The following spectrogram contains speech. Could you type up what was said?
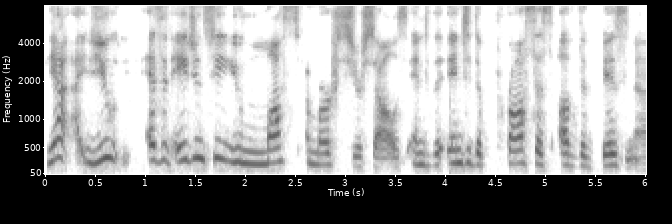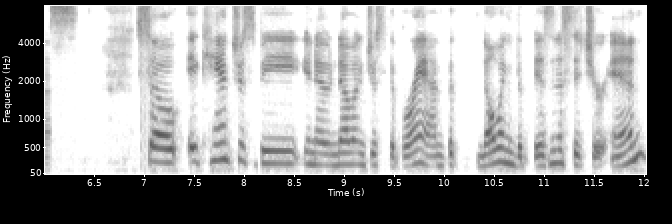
Yeah, you as an agency, you must immerse yourselves into the into the process of the business. So it can't just be, you know, knowing just the brand, but knowing the business that you're in.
